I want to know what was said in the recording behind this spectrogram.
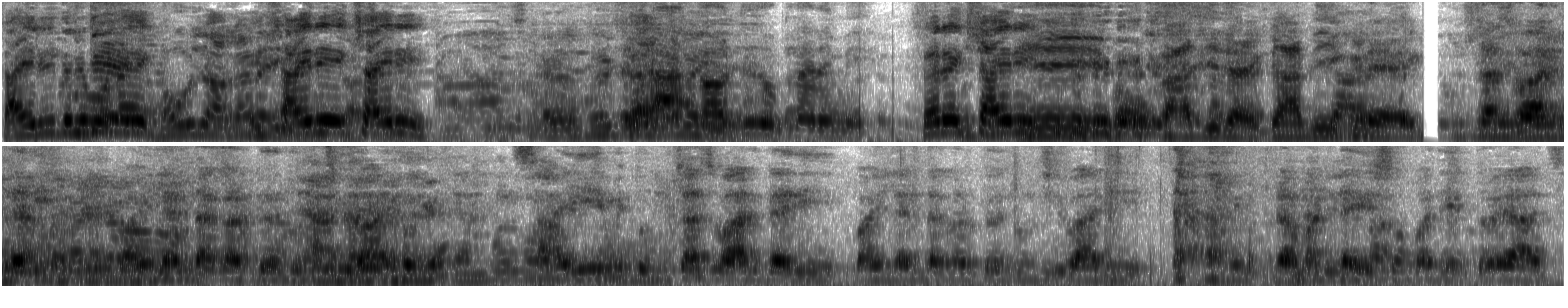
शायरी तरी. बोला एक. एक शायरी अंगावरती झोपणार आहे मी. सर एक शायरी. गादी आहे गादी इकडे आहे. तुमचाच वारकरी पहिल्यांदा करतोय तुमची वारी. साई मी तुमचाच वारकरी पहिल्यांदा करतोय तुमची वारी. मित्र मंडळी सोबत येतोय आज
